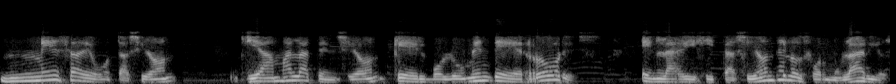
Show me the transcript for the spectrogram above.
mesa de votación, llama la atención que el volumen de errores en la digitación de los formularios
